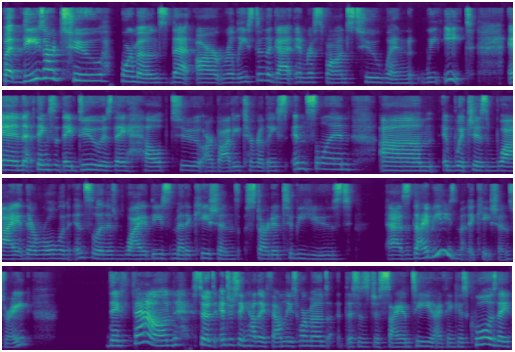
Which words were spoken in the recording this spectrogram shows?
But these are two hormones that are released in the gut in response to when we eat. And things that they do is they help to our body to release insulin, um, which is why their role in insulin is why these medications started to be used as diabetes medications, right? they found so it's interesting how they found these hormones this is just sciencey i think is cool is they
